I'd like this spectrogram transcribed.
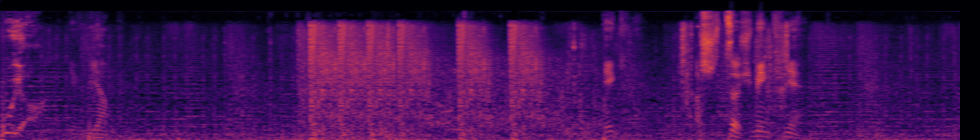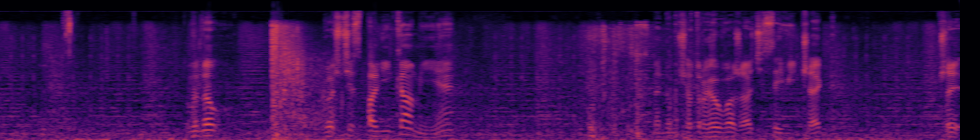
Buja! Nie wbijamy. Pięknie. Aż coś mięknie. Będą goście z palnikami, nie? Będę musiał trochę uważać. Sejwiczek. Prze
